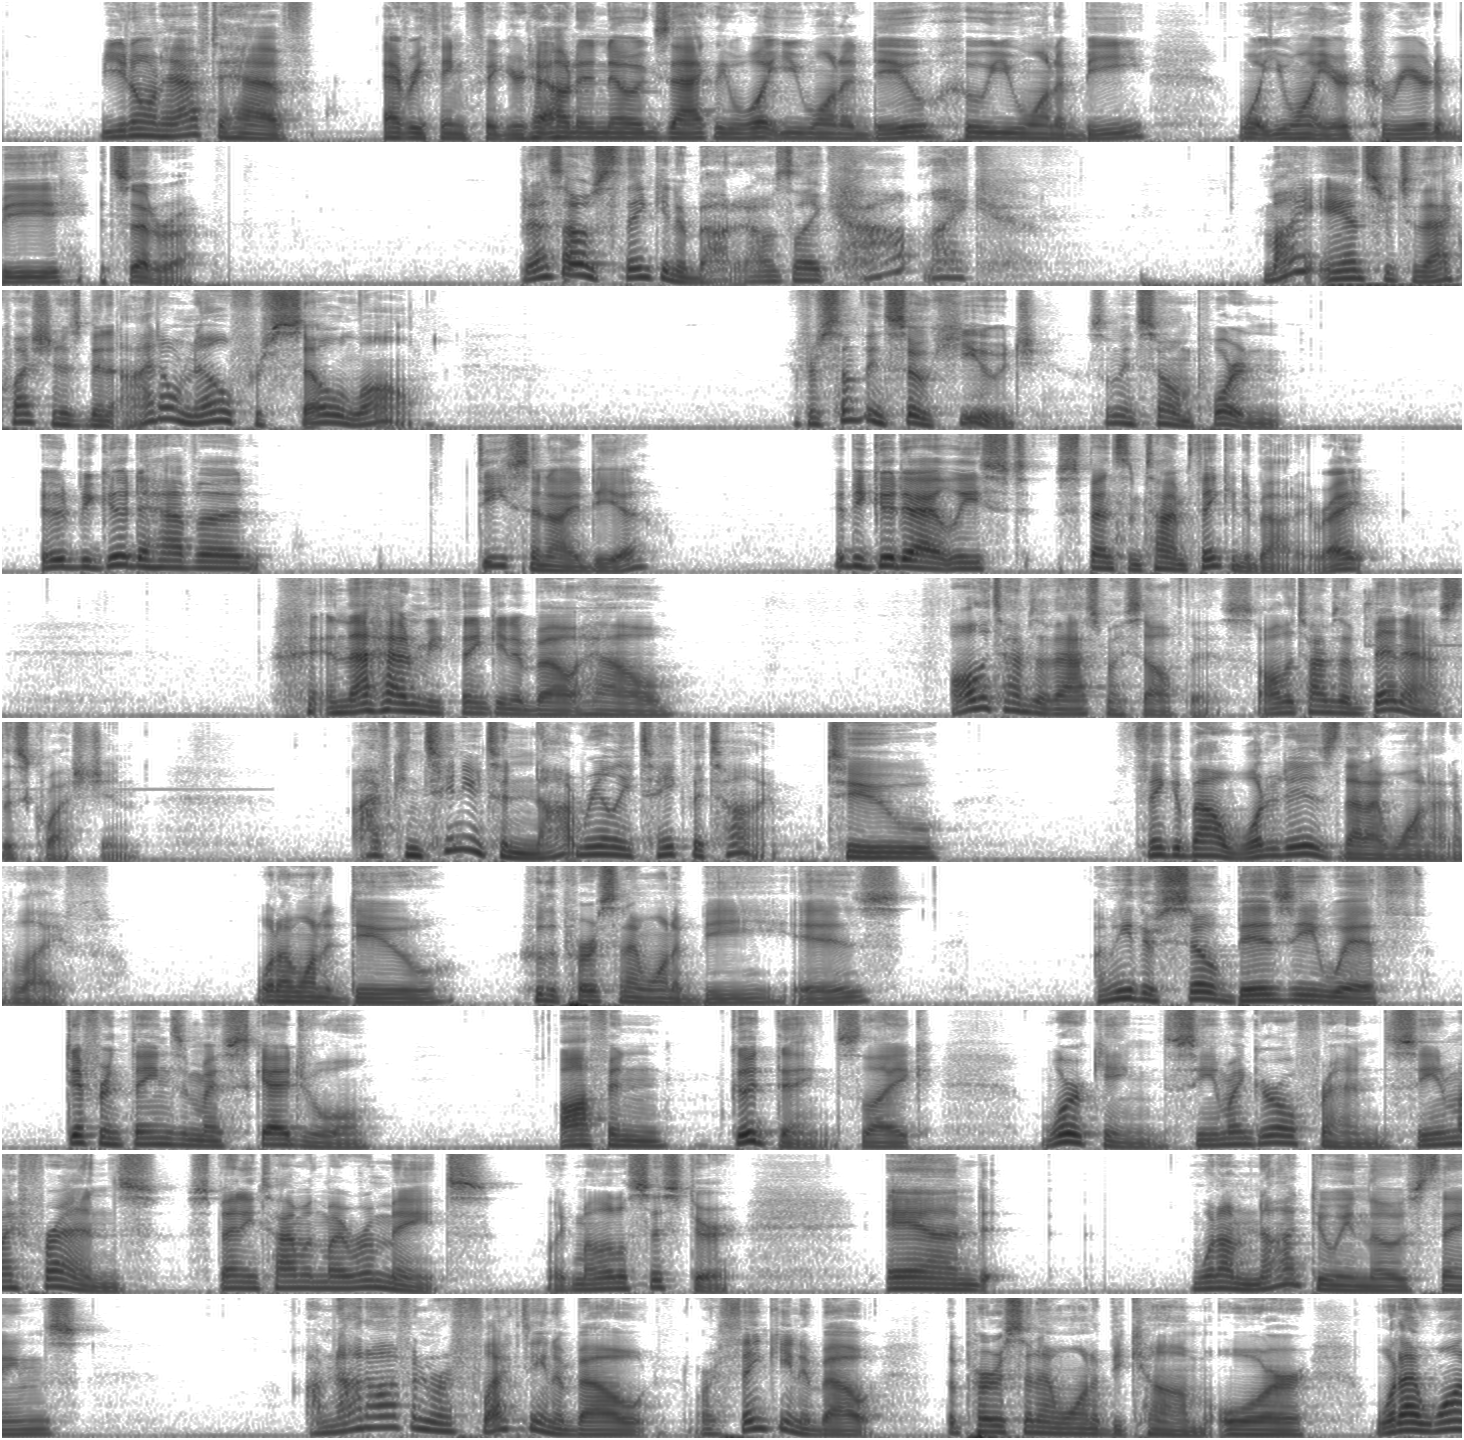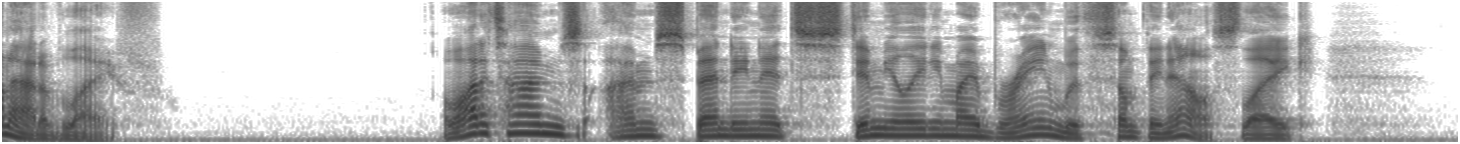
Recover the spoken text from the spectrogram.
You don't have to have everything figured out and know exactly what you want to do, who you want to be, what you want your career to be, etc. But as I was thinking about it, I was like, how, like, my answer to that question has been I don't know for so long. And for something so huge, something so important, it would be good to have a decent idea. It'd be good to at least spend some time thinking about it, right? And that had me thinking about how all the times I've asked myself this, all the times I've been asked this question, I've continued to not really take the time to think about what it is that I want out of life, what I want to do, who the person I want to be is. I'm either so busy with different things in my schedule, often good things like working, seeing my girlfriend, seeing my friends, spending time with my roommates, like my little sister. And when I'm not doing those things, I'm not often reflecting about or thinking about the person I want to become or what I want out of life. A lot of times I'm spending it stimulating my brain with something else like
